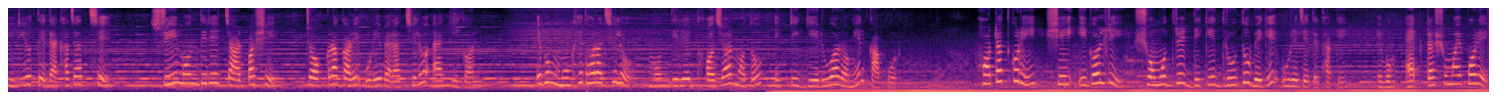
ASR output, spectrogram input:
ভিডিওতে দেখা যাচ্ছে শ্রী মন্দিরের চারপাশে চক্রাকারে উড়ে বেড়াচ্ছিল এক ঈগল এবং মুখে ধরা ছিল মন্দিরের ধ্বজার মতো একটি গেরুয়া রঙের কাপড়। হঠাৎ করেই সেই ঈগলটি সমুদ্রের দিকে দ্রুত বেগে উড়ে যেতে থাকে এবং একটা সময় পরে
